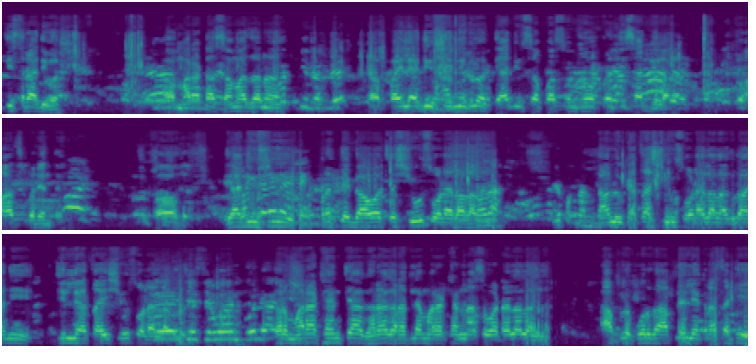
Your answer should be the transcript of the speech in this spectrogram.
तिसरा दिवस. मराठा समाजानं पहिल्या दिवशी निघलो त्या दिवसापासून जो प्रतिसाद दिला तो आजपर्यंत आहे. त्या दिवशी प्रत्येक गावाचा शिव सोडायला लागला. तालुक्याचा शिव सोडायला लागला आणि जिल्ह्याचाही शिव सोडायला लागला. तर मराठ्यांच्या घराघरातल्या मराठ्यांना असं वाटायला लागलं आपलं पोरग आपल्या लेकरासाठी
